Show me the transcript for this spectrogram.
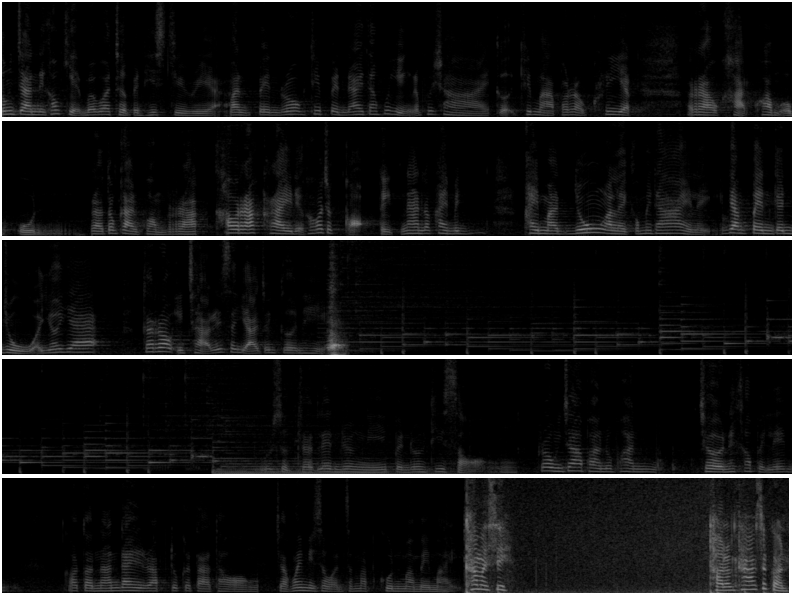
จงจันทร์เนี่เขาเขียนไว้ว่าเธอเป็นฮิสเรีย มันเป็นโรคที่เป็นได้ทั้งผู้หญิงและผู้ชาย เกิดขึ้นมาเพราะเราเครียด เราขาดความอบอุ่น เราต้องการความรัก เขารักใครเนี่ยเขาก็จะเกาะติดแน่นแล้วใครมาใครมายุ่งอะไรก็ไม่ได้เลย ยังเป็นกันอยู่เยอะแยะ ก็โรคอิจฉาริษยาจนเกินเหตุรู้สึกจะเล่นเรื่องนี้เป็นเรื่องที่สอง ระองค์เจ้าพานุพันธ์เชิญให้เข้าไปเล่น ก็ตอนนั้นได้รับตุ๊กตาทอง จากไม่มีสวรรค์สำหรับคุณมาใหม่ เข้ามาสิ ถอดรองเท้าซะก่อน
